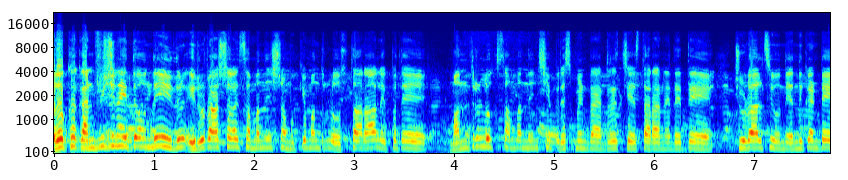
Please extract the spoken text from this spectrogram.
అదొక కన్ఫ్యూజన్ అయితే ఉంది. ఇరు ఇరు రాష్ట్రాలకు సంబంధించిన ముఖ్యమంత్రులు వస్తారా? లేకపోతే మంత్రులకు సంబంధించి ప్రెస్ మీట్ అడ్రస్ చేస్తారా అనేది అయితే చూడాల్సి ఉంది. ఎందుకంటే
